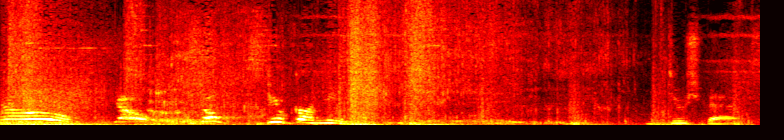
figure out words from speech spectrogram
No! No! Don't puke on me! Douchebags.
